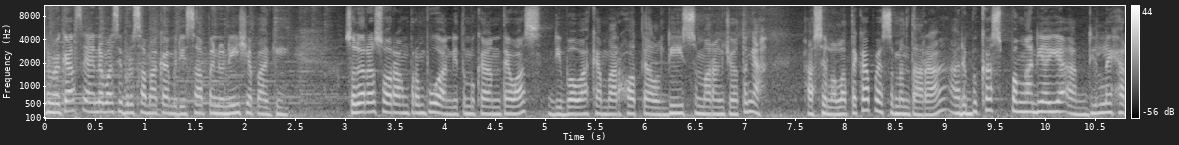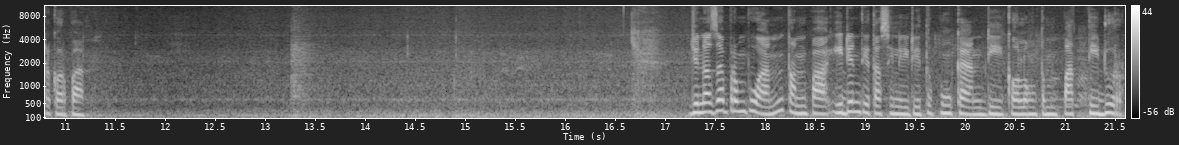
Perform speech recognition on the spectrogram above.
Terima kasih Anda masih bersama kami di Sapa Indonesia Pagi. Saudara seorang perempuan ditemukan tewas di bawah kamar hotel di Semarang, Jawa Tengah. Hasil olah TKP sementara ada bekas penganiayaan di leher korban. Jenazah perempuan tanpa identitas ini ditemukan di kolong tempat tidur.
